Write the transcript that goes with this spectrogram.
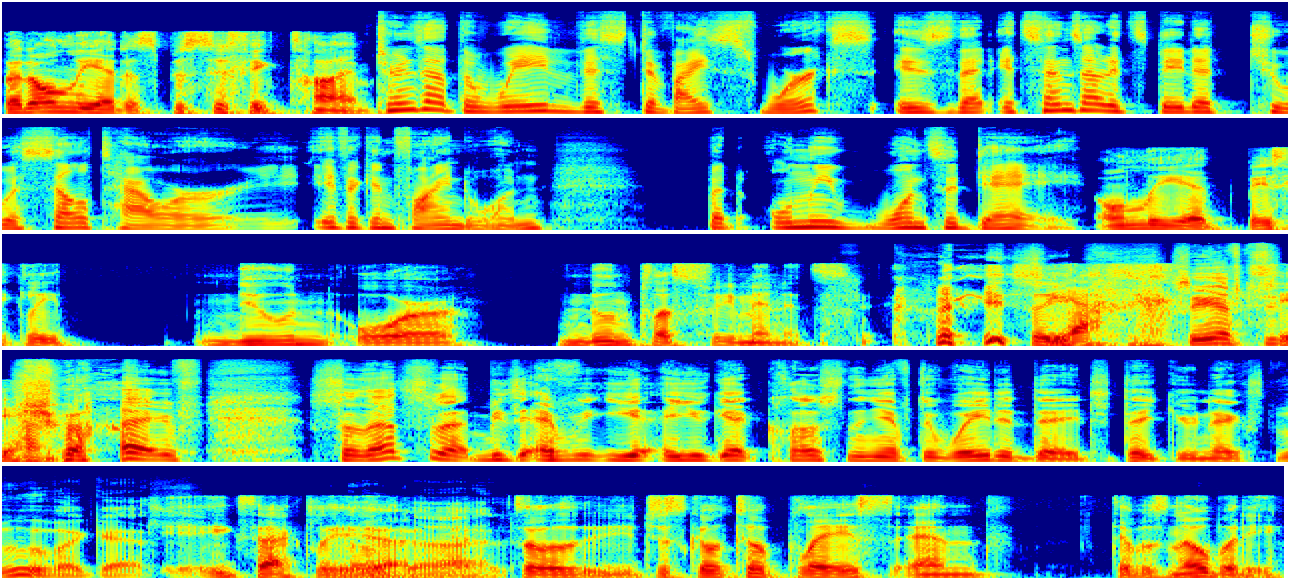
but only at a specific time. Turns out the way this device works is that it sends out its data to a cell tower if it can find one, but only once a day. Only at basically noon or noon plus three minutes. so yeah, so you have to drive. So that's that means every you, you get close and then you have to wait a day to take your next move. I guess exactly. Oh, yeah, God. So you just go to a place and there was nobody.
